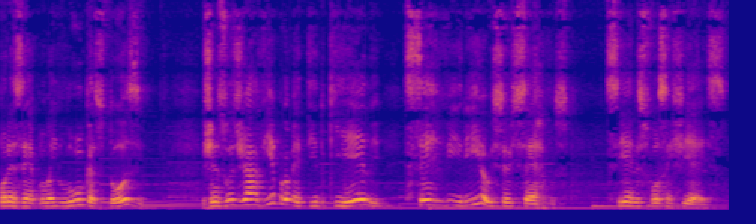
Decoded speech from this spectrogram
Por exemplo, em Lucas 12, Jesus já havia prometido que ele serviria os seus servos se eles fossem fiéis.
